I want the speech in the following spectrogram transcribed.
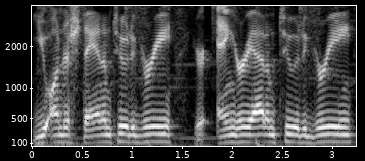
You understand him to a degree, you're angry at him to a degree,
